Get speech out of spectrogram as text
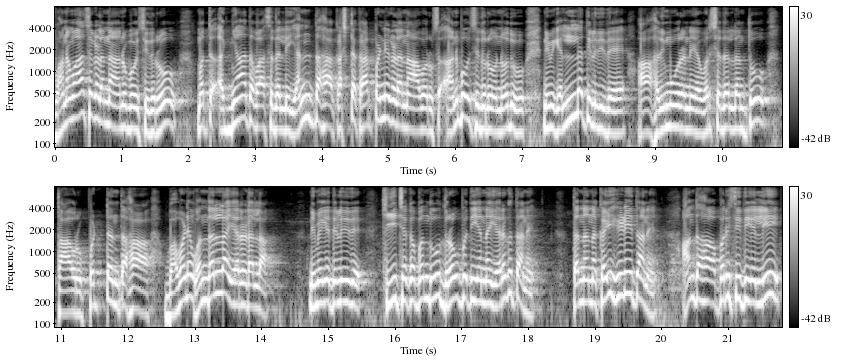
ವನವಾಸಗಳನ್ನು ಅನುಭವಿಸಿದರು ಮತ್ತು ಅಜ್ಞಾತವಾಸದಲ್ಲಿ ಎಂತಹ ಕಷ್ಟ ಕಾರ್ಪಣ್ಯಗಳನ್ನು ಅವರು ಸ ಅನುಭವಿಸಿದರು ಅನ್ನೋದು ನಿಮಗೆಲ್ಲ ತಿಳಿದಿದೆ. ಆ ಹದಿಮೂರನೆಯ ವರ್ಷದಲ್ಲಂತೂ ತಾವರು ಪಟ್ಟಂತಹ ಬವಣೆ ಒಂದಲ್ಲ ಎರಡಲ್ಲ ನಿಮಗೆ ತಿಳಿದಿದೆ, ಕೀಚಕ ಬಂದು ದ್ರೌಪದಿಯನ್ನು ಎರಗುತ್ತಾನೆ, ತನ್ನನ್ನು ಕೈ ಹಿಡಿತಾನೆ ಅಂತಹ ಪರಿಸ್ಥಿತಿಯಲ್ಲಿ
